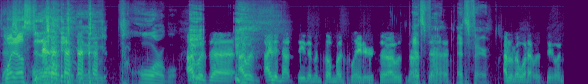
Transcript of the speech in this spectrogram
what That's else did I? horrible, dude. Horrible. I was, uh, I was, I did not see them until much later, so I was not. That's uh. That's fair. I don't know what I was doing.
